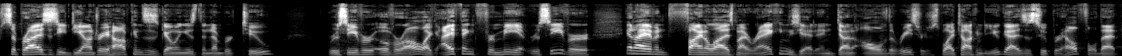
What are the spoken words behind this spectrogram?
surprised to see DeAndre Hopkins is going as the number two receiver overall. Like, I think for me at receiver, and I haven't finalized my rankings yet and done all of the research. That's why talking to you guys is super helpful. That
